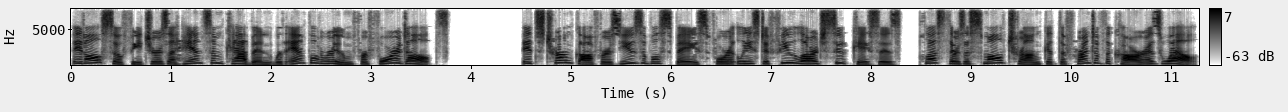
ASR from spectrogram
It also features a handsome cabin with ample room for four adults. Its trunk offers usable space for at least a few large suitcases, plus there's a small trunk at the front of the car as well.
